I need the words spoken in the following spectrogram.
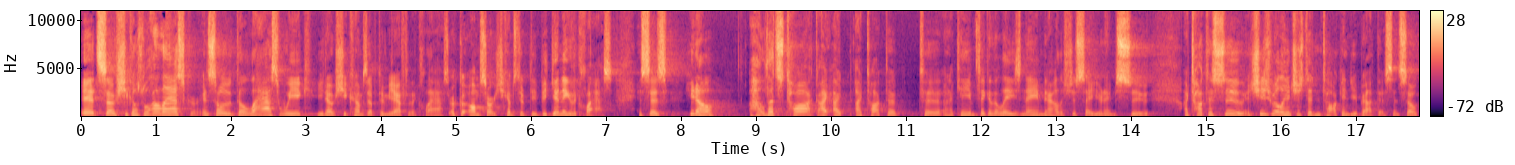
And so she goes, Well, I'll ask her. And so the last week, you know, she comes up to me after the class, or I'm sorry, she comes to the beginning of the class and says, You know, uh, let's talk. I, I, I talked to, to, I can't even think of the lady's name now. Let's just say your name's Sue. I talked to Sue, and she's really interested in talking to you about this. And so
